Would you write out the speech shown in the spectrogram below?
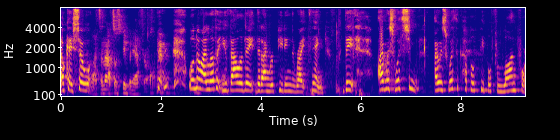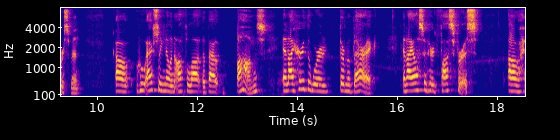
Okay, so. Well, I'm not so stupid after all. well, no, I love it. You validate that I'm repeating the right thing. The, I was with some. I was with a couple of people from law enforcement uh, who actually know an awful lot about bombs, and I heard the word thermobaric, and I also heard phosphorus. Uh,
